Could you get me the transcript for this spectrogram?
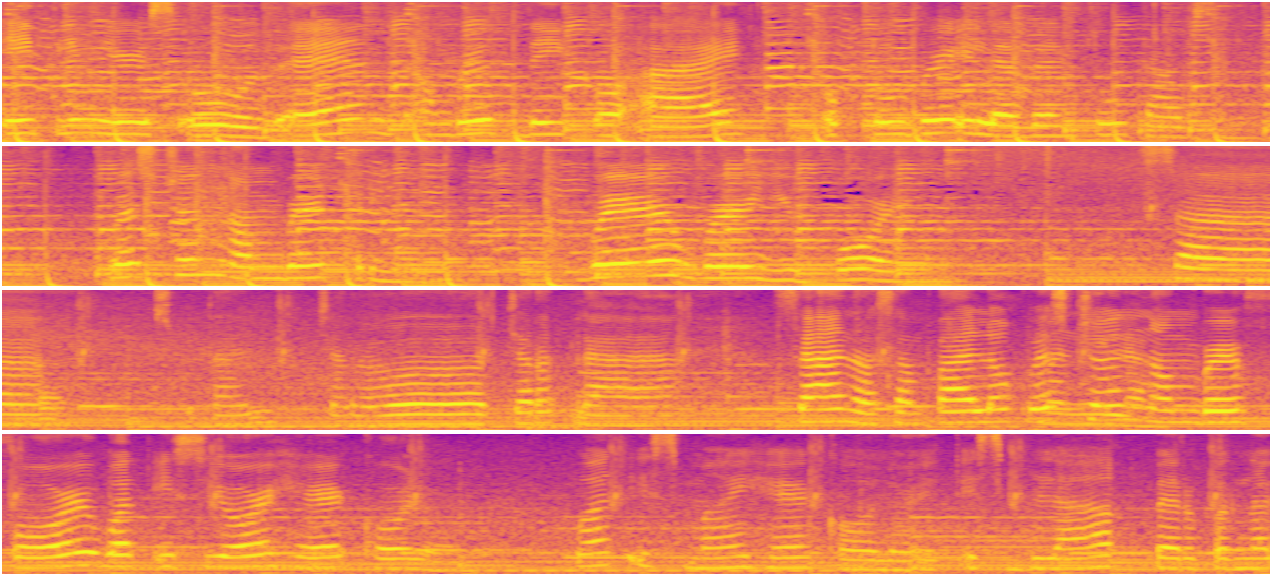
18 years old and ang birthday ko ay October 11, 2000. Question number 3. Where were you born? Sa hospital? Charot. Charot lang. Sa ano? Sampaloc, Question Manila. number 4. What is your hair color? What is my hair color? It is black, pero pag na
